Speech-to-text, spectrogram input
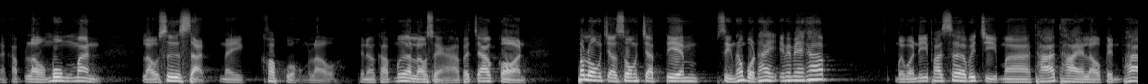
นะครับ เรามุ่งมั่นเราซื่อสัตย์ในครอบครัวของเราพี่น้องครับ เมื่อเราใฝ่หาพระเจ้าก่อน พระองค์จะทรงจัดเตรียมสิ่งทั้งหมดให้เอเมนไหมครับ เหมือนวันนี้ Pastor บิจิมาท้าทายเราเป็นพระ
